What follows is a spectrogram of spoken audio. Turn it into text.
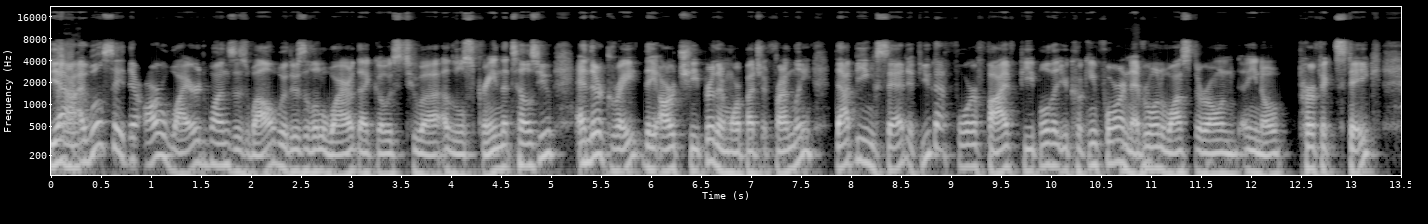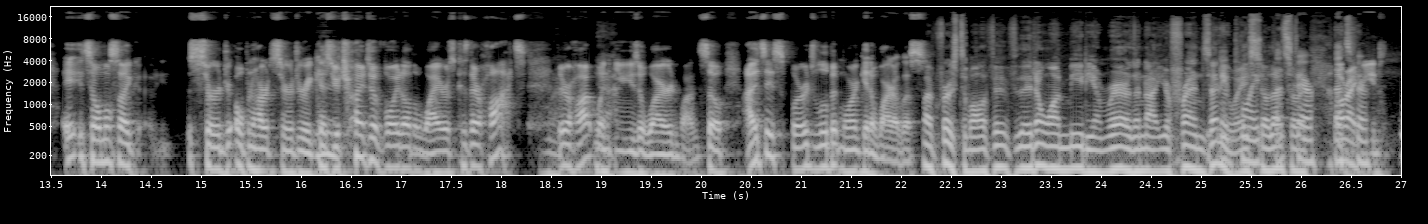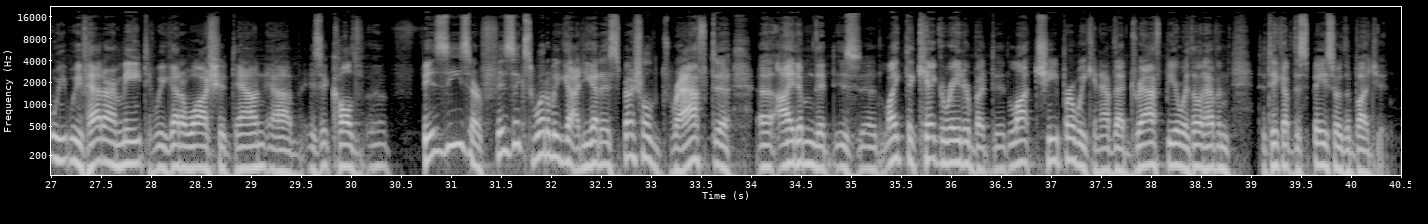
Yeah, I will say there are wired ones as well, where there's a little wire that goes to a, a, little screen that tells you, and they're great. They are cheaper, they're more budget friendly. That being said, if you got four or five people that you're cooking for, and everyone wants their own, you know, perfect steak, it's almost like surgery, open heart surgery, because mm. you're trying to avoid all the wires because they're hot. Right. They're hot when yeah. you use a wired one. So I'd say splurge a little bit more and get a wireless. Well, first of all, if, if they don't want medium rare, they're not your friends Good anyway. Point. So that's, that's fair. That's all right. Fair. We, we've had our meat. We got to wash it down. Uh, is it called? Uh, fizzies or Fizzics? What do we got? You got a special draft uh, uh, item that is uh, like the kegerator, but a lot cheaper. We can have that draft beer without having to take up the space or the budget.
